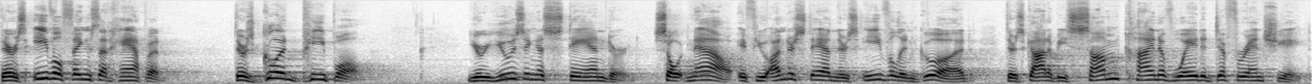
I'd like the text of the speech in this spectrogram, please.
There's evil things that happen, there's good people. You're using a standard. So now, if you understand there's evil and good, there's got to be some kind of way to differentiate.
